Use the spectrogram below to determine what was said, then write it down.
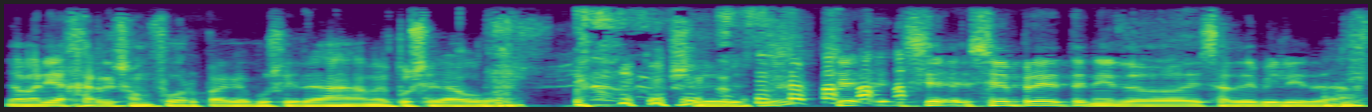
llamaría a Harrison Ford para que pusiera, me pusiera voz. Sí, sí. Sie- siempre he tenido esa debilidad.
